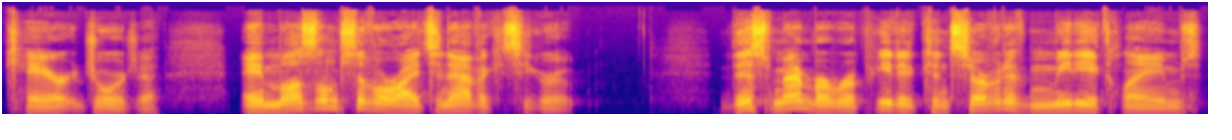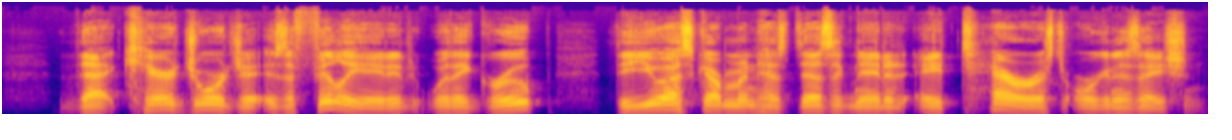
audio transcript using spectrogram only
CAIR Georgia, a Muslim civil rights and advocacy group. This member repeated conservative media claims that CAIR Georgia is affiliated with a group the U.S. government has designated a terrorist organization.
